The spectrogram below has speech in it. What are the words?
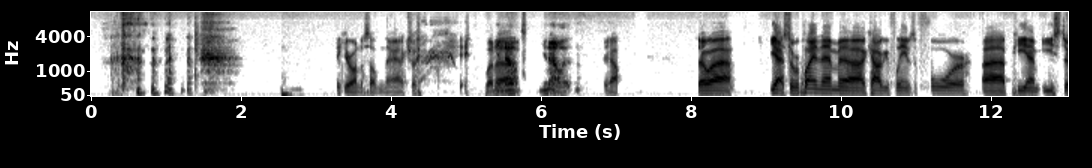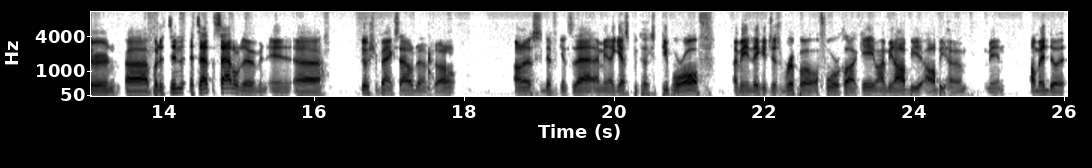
I think you're onto something there, actually. but you uh, know, you know it. Yeah. So uh yeah, so we're playing them uh Calgary Flames at four uh PM Eastern. Uh but it's in it's at the Saddledome in, in uh Scotiabank Saddledome. So I don't I don't know the significance of that. I mean, I guess because people are off. I mean, they could just rip a, a four o'clock game. I mean, I'll be I'll be home. I mean, I'm into it.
